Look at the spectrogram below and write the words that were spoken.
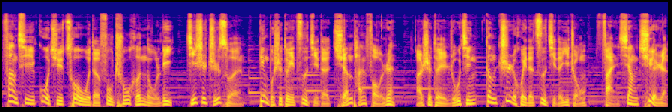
放弃过去错误的付出和努力，及时止损，并不是对自己的全盘否认，而是对如今更智慧的自己的一种反向确认。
